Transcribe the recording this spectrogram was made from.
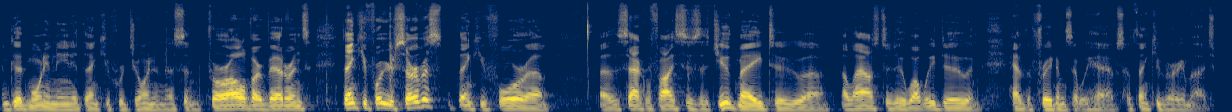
And good morning, Nina. Thank you for joining us. And for all of our veterans, thank you for your service. Thank you for uh, uh, the sacrifices that you've made to uh, allow us to do what we do and have the freedoms that we have. So thank you very much.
